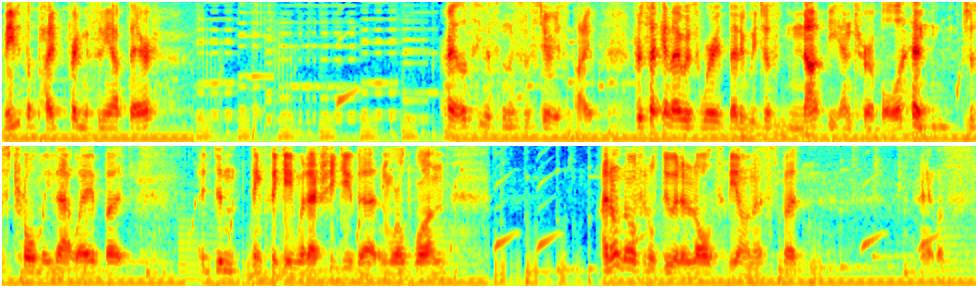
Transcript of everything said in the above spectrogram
Maybe the pipe brings me up there? Alright, let's see what's in this mysterious pipe. For a second I was worried that it would just not be enterable and just troll me that way, but I didn't think the game would actually do that in World 1. I don't know if it'll do it at all, to be honest, but... Alright, let's...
